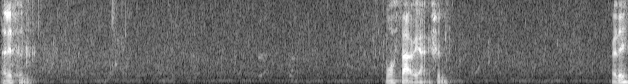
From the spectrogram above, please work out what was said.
Now listen. What's that reaction? Ready?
